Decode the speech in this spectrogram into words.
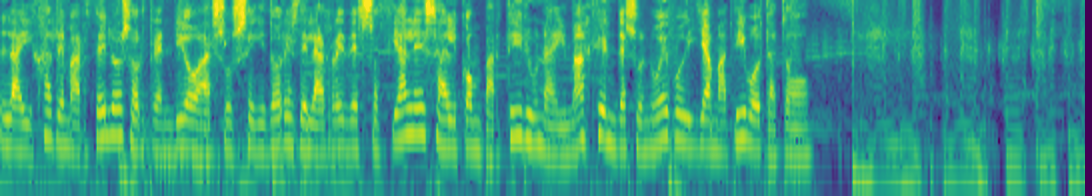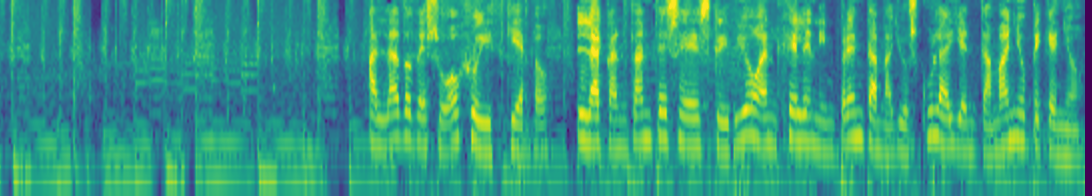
la hija de Marcelo sorprendió a sus seguidores de las redes sociales al compartir una imagen de su nuevo y llamativo tatuaje. Al lado de su ojo izquierdo, la cantante se escribió Ángel en imprenta mayúscula y en tamaño pequeño.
